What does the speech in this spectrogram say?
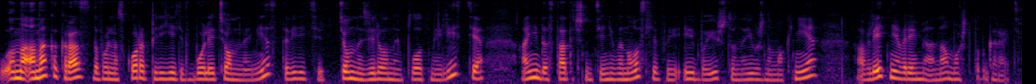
Она, она как раз довольно скоро переедет в более темное место. Видите, темно-зеленые плотные листья, они достаточно теневыносливые, и боюсь, что на южном окне а в летнее время она может подгорать.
